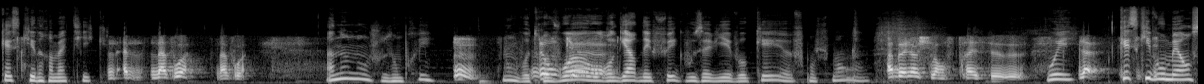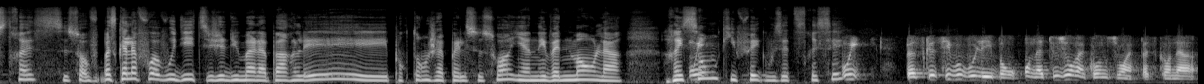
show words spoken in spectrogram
Qu'est-ce qui est dramatique? Ma, ma voix, ma voix. Ah non non, je vous en prie. Hum. Non, votre Donc, voix euh, au regard des faits que vous aviez évoqués, euh, franchement. euh, Ah ben là, je suis en stress. euh, Oui. Qu'est-ce qui vous met en stress ce soir? Parce qu'à la fois vous dites j'ai du mal à parler et pourtant j'appelle ce soir. Il y a un événement là récent qui fait que vous êtes stressé. Oui, parce que si vous voulez, bon, on a toujours un compte joint, parce qu'on a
